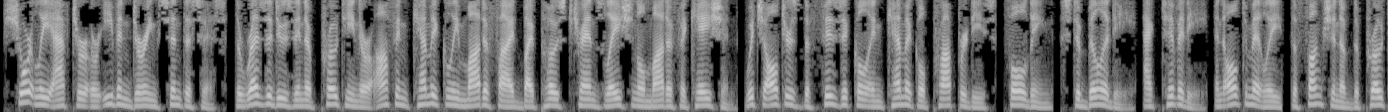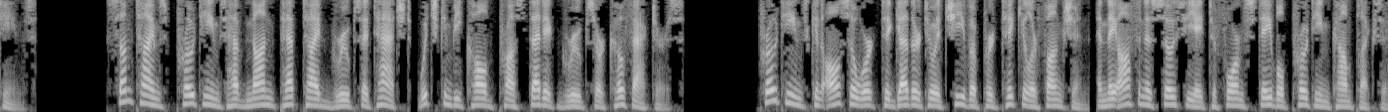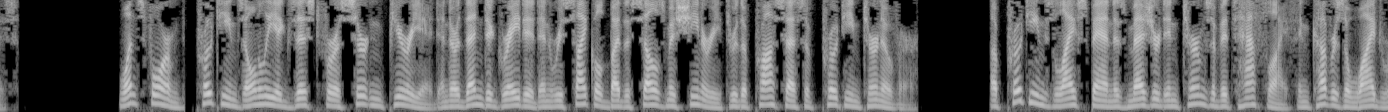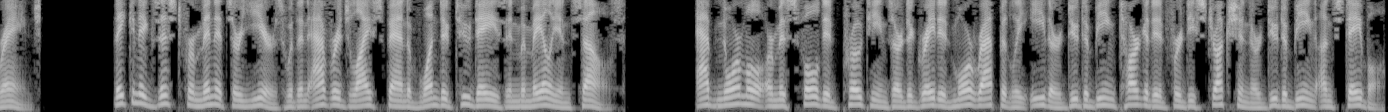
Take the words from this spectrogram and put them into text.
Shortly after or even during synthesis, the residues in a protein are often chemically modified by post-translational modification, which alters the physical and chemical properties, folding, stability, activity, and ultimately, the function of the proteins. Sometimes proteins have non-peptide groups attached, which can be called prosthetic groups or cofactors. Proteins can also work together to achieve a particular function, and they often associate to form stable protein complexes. Once formed, proteins only exist for a certain period and are then degraded and recycled by the cell's machinery through the process of protein turnover. A protein's lifespan is measured in terms of its half-life and covers a wide range. They can exist for minutes or years with an average lifespan of 1 to 2 days in mammalian cells. Abnormal or misfolded proteins are degraded more rapidly either due to being targeted for destruction or due to being unstable.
